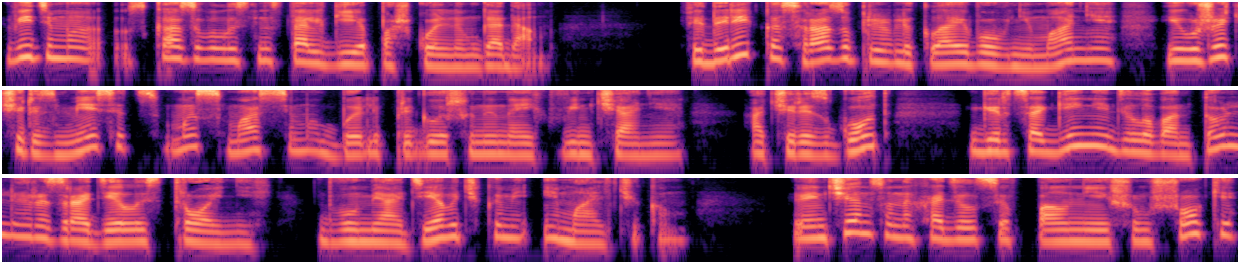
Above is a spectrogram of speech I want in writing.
Видимо, сказывалась ностальгия по школьным годам. Федерика сразу привлекла его внимание, и уже через месяц мы с Массимо были приглашены на их венчание, а через год герцогиня Делавантолли разродилась тройней, двумя девочками и мальчиком — Винченцо находился в полнейшем шоке,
